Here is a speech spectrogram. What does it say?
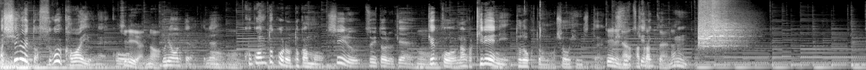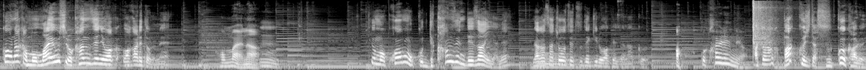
あシルエットはすごい可愛いよね。こう綺麗やんな。ブニョンってなってね、うんうん。ここのところとかもシールついとるけん、うん。結構なんか綺麗に届くと思う商品自体。丁寧に傷つけにくい。測ったんやな。うん。こうなんかもう前後ろ完全に分かれとるね。ほんまやな、うんでもこれもこうで完全デザインやね。長さ調節できるわけじゃなく。あこれ変えれんねや。あとなんかバッグ自体すっごい軽い。へ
